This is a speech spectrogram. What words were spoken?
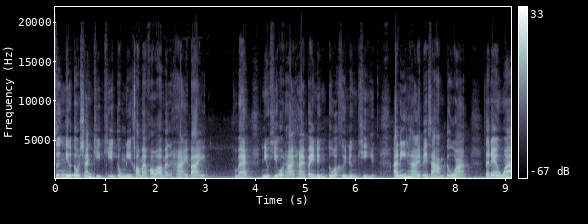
ซึ่ง mutation ขีดขีดๆตรงนี้เขาหมายความว่ามันหายไป ถูกไหมนิวคลีโอไทด์หายไป 1 ตัวคือ 1 ขีด อันนี้หายไป 3 ตัว แสดงว่า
